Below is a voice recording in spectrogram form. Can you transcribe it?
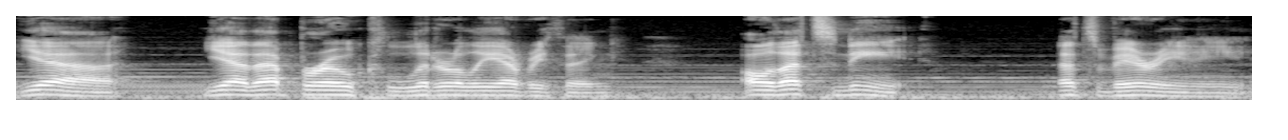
Yeah, yeah, that broke literally everything. Oh, that's neat. That's very neat.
